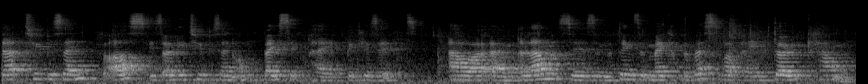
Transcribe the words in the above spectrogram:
That 2% for us is only 2% on basic pay because it, our um, allowances and the things that make up the rest of our pay don't count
